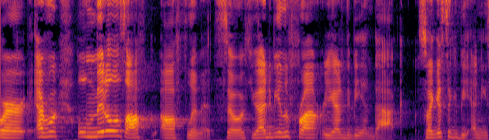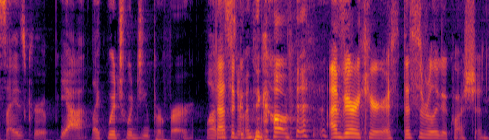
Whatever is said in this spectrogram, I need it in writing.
Or everyone well, middle is off off limits. So if you had to be in the front or you had to be in back. So I guess it could be any size group. Yeah. Like which would you prefer? Let That's us a know good- in the comments. I'm very curious. This is a really good question.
